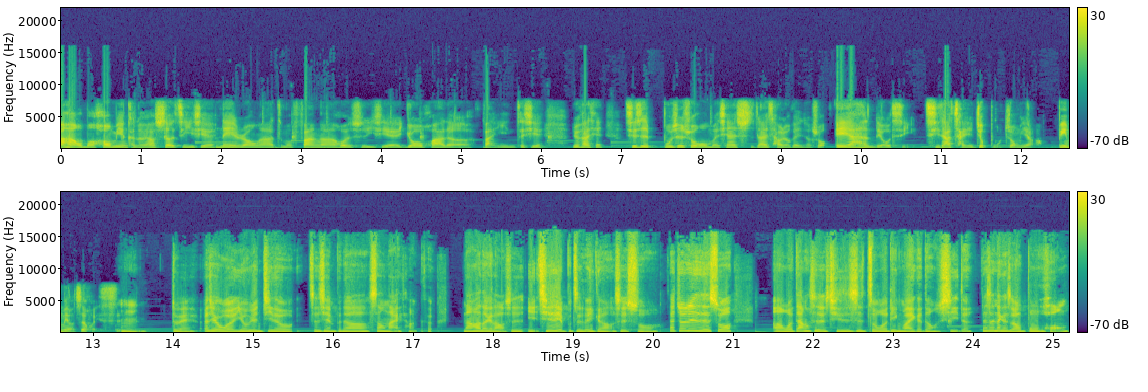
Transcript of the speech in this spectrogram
包含我们后面可能要设计一些内容啊，怎么放啊，或者是一些优化的反应，这些你会发现，其实不是说我们现在时代潮流跟你讲说 AI 很流行，其他产业就不重要，并没有这回事。嗯，对，而且我永远记得之前不知道上哪一堂课，然后那个老师也其实也不止一个老师说，他就是说。嗯，我当时其实是做另外一个东西的，但是那个时候不红，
